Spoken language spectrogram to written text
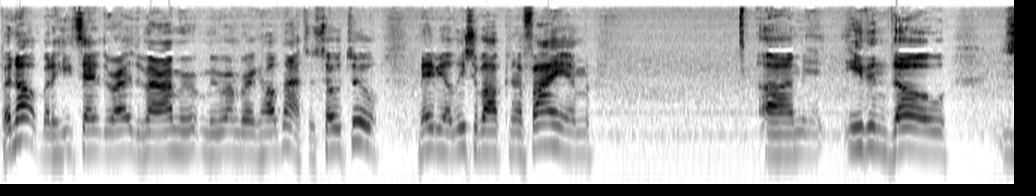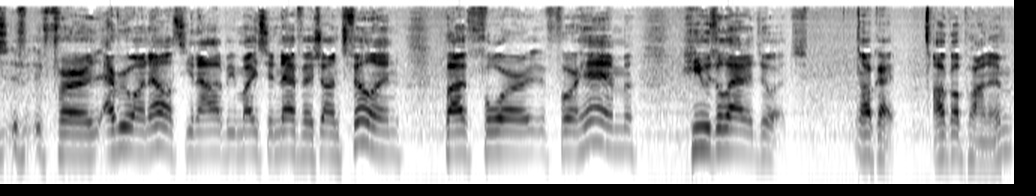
But no, but he said the Maram Miramberg held not. So so too, maybe Elisha Bal Knafayim um, even though for everyone else you're not allowed to be meiser nefesh on tefillin, but for for him he was allowed to do it. Okay, I'll go upon him.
